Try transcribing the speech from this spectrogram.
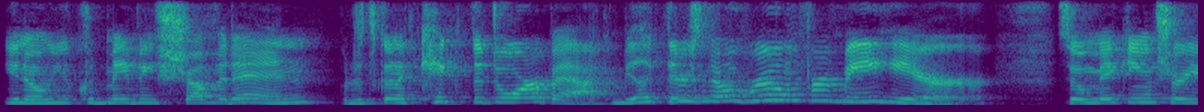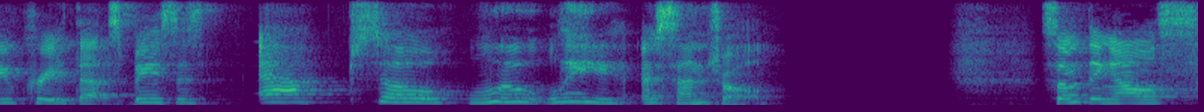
you know, you could maybe shove it in, but it's going to kick the door back and be like, there's no room for me here. So making sure you create that space is absolutely essential. Something else,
